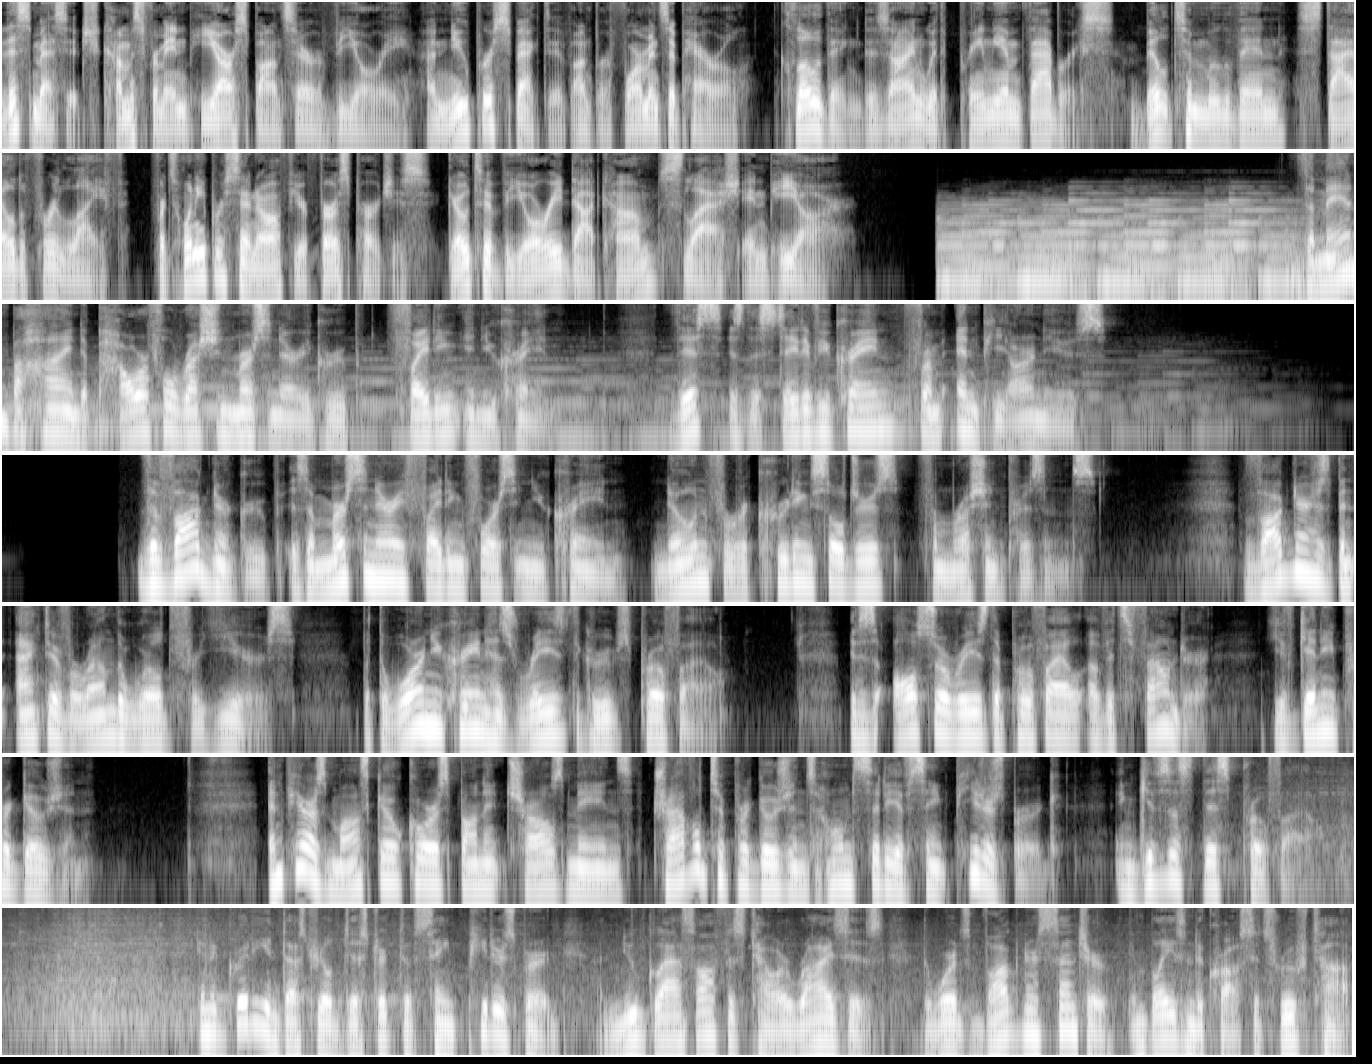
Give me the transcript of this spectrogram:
This message comes from NPR sponsor Vuori, a new perspective on performance apparel. Clothing designed with premium fabrics, built to move in, styled for life. For 20% off your first purchase, go to vuori.com slash NPR. The man behind a powerful Russian mercenary group fighting in Ukraine. This is the State of Ukraine from NPR News. The Wagner Group is a mercenary fighting force in Ukraine known for recruiting soldiers from Russian prisons. Wagner has been active around the world for years, but the war in Ukraine has raised the group's profile. It has also raised the profile of its founder, Yevgeny Prigozhin. NPR's Moscow correspondent Charles Maynes traveled to Prigozhin's home city of St. Petersburg and gives us this profile. In a gritty industrial district of St. Petersburg, a new glass office tower rises, the words Wagner Center emblazoned across its rooftop.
